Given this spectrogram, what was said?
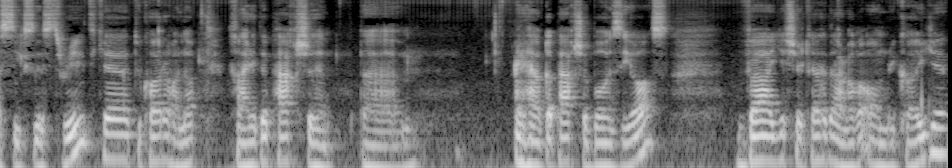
Sixth Street که تو کار حالا خرید پخش این حق پخش بازی هست و یه شرکت در واقع آمریکاییه.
